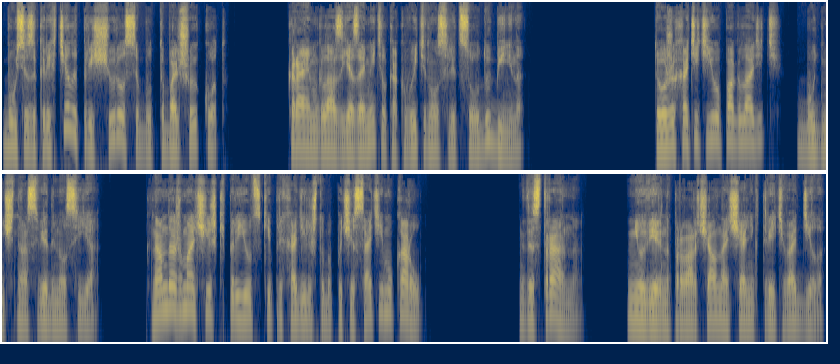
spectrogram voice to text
Буся закряхтел и прищурился, будто большой кот. Краем глаза я заметил, как вытянулось лицо у Дубинина. «Тоже хотите его погладить?» — буднично осведомился я. «К нам даже мальчишки приютские приходили, чтобы почесать ему кору». «Это странно», — неуверенно проворчал начальник третьего отдела.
